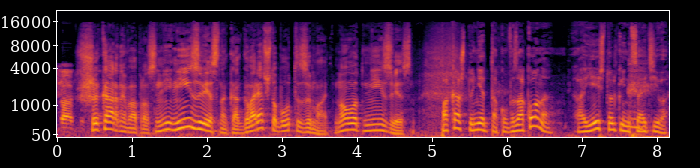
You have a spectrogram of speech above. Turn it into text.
ситуации? Шикарный вопрос. Не- неизвестно как. Говорят, что будут изымать. Но вот неизвестно. Пока что нет такого закона, а есть только инициатива.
